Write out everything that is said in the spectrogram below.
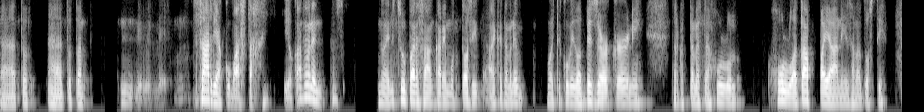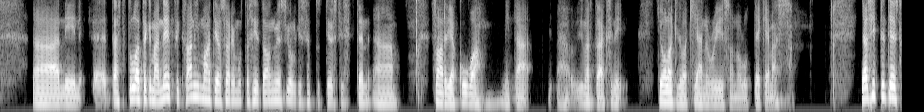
ää, to, ää, tota, sarjakuvasta, joka on tämmöinen, no ei nyt supersankari, mutta tosi aika tämmöinen, voitte kuvitella Berserker, niin tarkoittaa tämmöistä hullun, hullua tappajaa niin sanotusti. Ää, niin tästä tullaan tekemään Netflix-animaatiosarja, mutta siitä on myös julkistettu tietysti sitten ää, sarjakuva, mitä ymmärtääkseni jollakin tavalla Keanu Reeves on ollut tekemässä. Ja sitten tietysti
